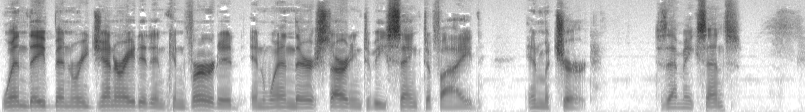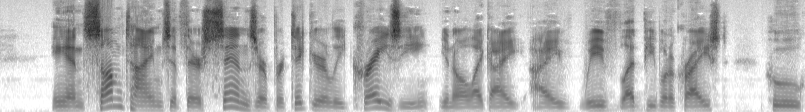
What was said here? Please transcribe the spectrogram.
when they've been regenerated and converted and when they're starting to be sanctified and matured. Does that make sense And sometimes if their sins are particularly crazy, you know, like I, I, we've led people to Christ who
